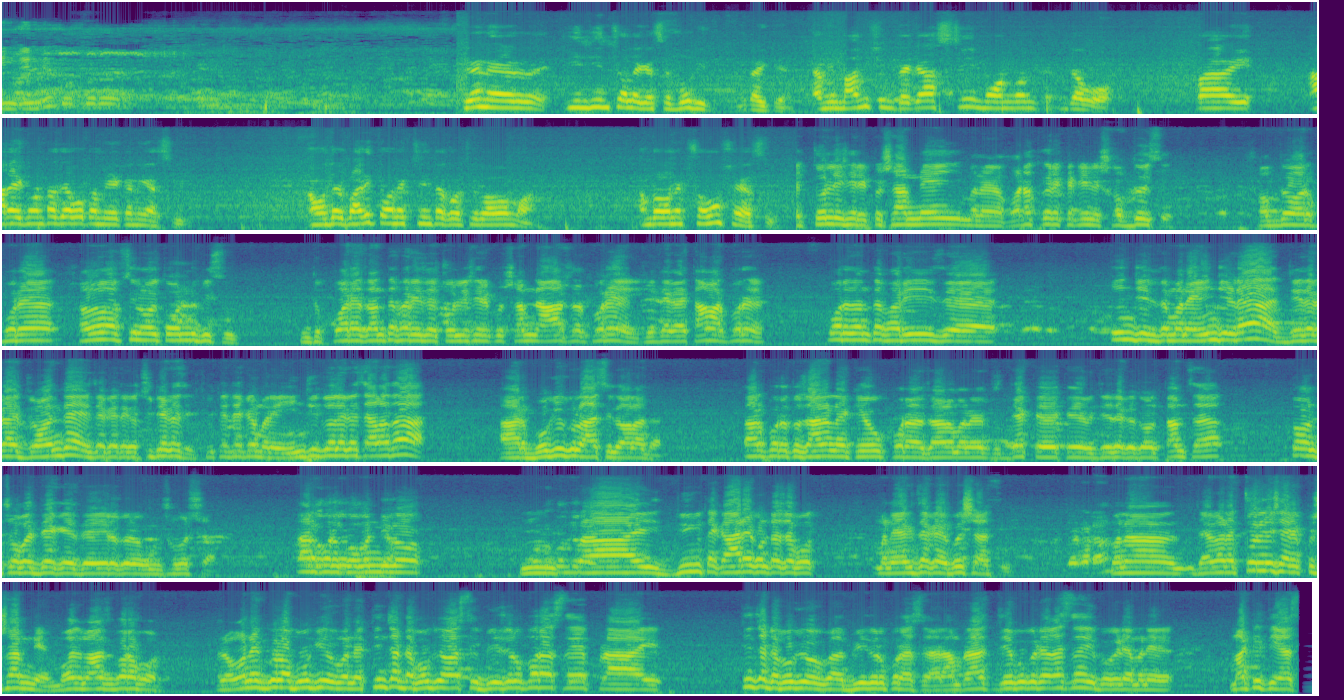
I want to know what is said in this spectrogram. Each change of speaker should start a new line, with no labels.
Engine
ট্রেনের engine চলে গেছে বগি গাইকে আমি মামিসিং থেকে আসছি মোহনগঞ্জ যাব। প্রায় আড়াই ঘণ্টা যাবত আমি এখানে আছি। আমাদের বাড়িতে অনেক চিন্তা করছে বাবা মা। আমরা অনেক সমস্যায় আছি।
চল্লিশের একটু সামনেই মানে হঠাৎ করে একটা ট্রেনের শব্দ হয়েছে। শব্দ হওয়ার পরে সবাই ভাবছিল হয়তো অন্য কিছু। কিন্তু পরে জানতে পারি যে চল্লিশের একটু সামনে আসার পরে এই জায়গায় থামার পরে পরে জানতে পারি যে ইঞ্জিন মানে ইঞ্জিনটা যে জায়গায় জয়েন দেয় এই জায়গা থেকে ছুটে গেছে। ছুটে থেকে মানে ইঞ্জিন চলে গেছে আলাদা আর বগিগুলো আসছিল আলাদা। তারপরে তো জানে না কেউ পরে জানা মানে দেখতে দেখতে যে জায়গায় যখন থামছে তখন সবাই দেখে যে এরকম এরকম সমস্যা। তারপরে খবর নিল প্রায় দুই থেকে আড়াই ঘণ্টা যাবত মানে এক জায়গায় বসে আছি। মানে জায়গাটা চল্লিশের একটু সামনে ম- মাঝ বরাবর। মানে অনেকগুলো বগিও মানে তিন চারটা বগিও আছে ব্রিজের উপর আছে প্রায় তিন চারটা বগি ব্রিজের উপর আছে। আর আমরা যে বগিটা আছে, এই বগিটা মানে মাটিতে আছে।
